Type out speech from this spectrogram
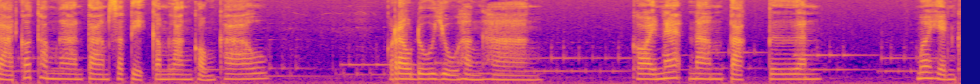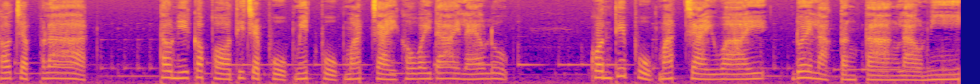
กาสก็ทำงานตามสติกำลังของเขา เราดูอยู่ห่างๆคอยแนะนำตักเตือน เมื่อเห็นเขาจะพลาด เท่านี้ก็พอที่จะผูกมิตรผูกมัดใจเขาไว้ได้แล้วลูก คนที่ผูกมัดใจไว้ด้วยหลักต่างๆ เหล่านี้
